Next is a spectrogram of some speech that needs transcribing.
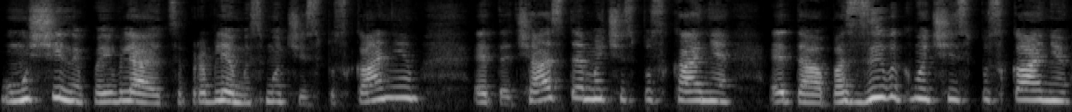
у мужчины появляются проблемы с мочеиспусканием, это частое мочеиспускание, это позывы к мочеиспусканию,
